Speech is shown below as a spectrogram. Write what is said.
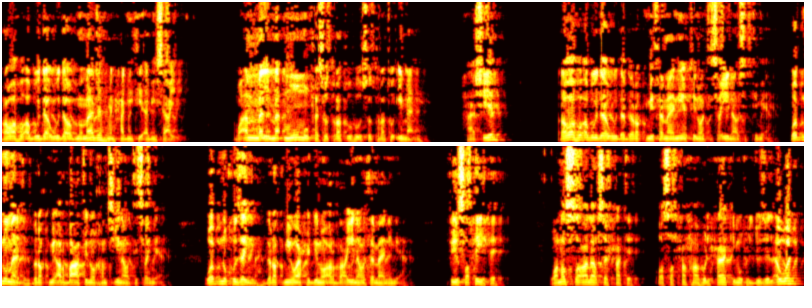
رواه أبو داود وابن ماجه من حديث أبي سعيد. وأما المأموم فسترته سترة إمامه حاشية. رواه أبو داود برقم ثمانية وتسعين وستمائة. وابن ماجه برقم أربعة وخمسين وتسعمائة. وابن خزيمة برقم واحد وأربعين وثمانمائة. في صحيحه ونص على صحته وصححه الحاكم في الجزء الأول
